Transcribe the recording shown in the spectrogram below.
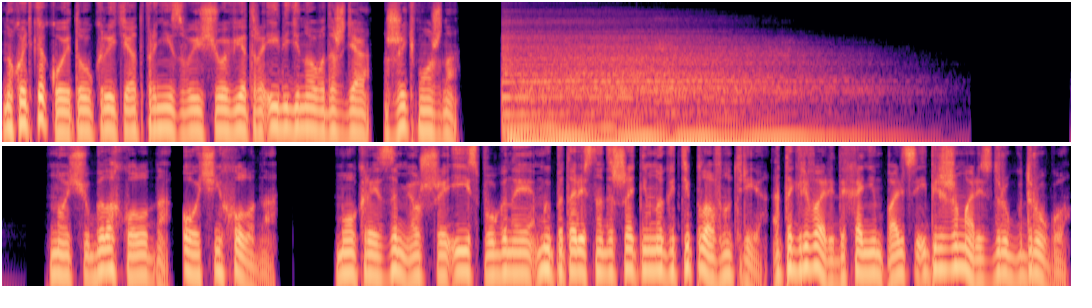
но хоть какое-то укрытие от пронизывающего ветра и ледяного дождя жить можно. Ночью было холодно, очень холодно. Мокрые, замерзшие и испуганные, мы пытались надышать немного тепла внутри, отогревали дыханием пальцы и прижимались друг к другу,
